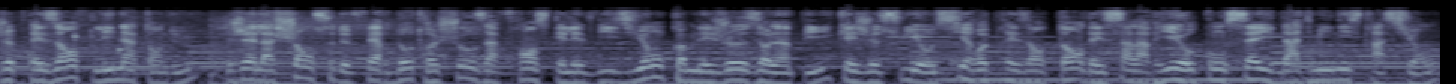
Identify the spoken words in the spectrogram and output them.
Je présente l'inattendu, j'ai la chance de faire d'autres choses à France Télévisions comme les Jeux Olympiques et je suis aussi représentant des salariés au conseil d'administration,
